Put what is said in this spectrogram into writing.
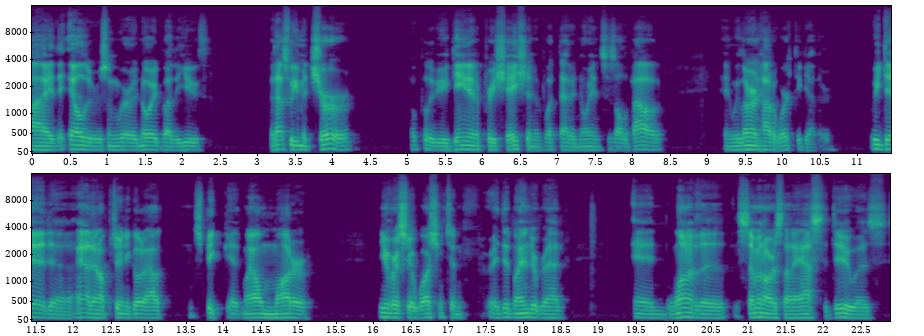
by the elders and we're annoyed by the youth. But as we mature, hopefully we gain an appreciation of what that annoyance is all about and we learn how to work together. We did, uh, I had an opportunity to go out and speak at my alma mater, University of Washington, where I did my undergrad. And one of the seminars that I asked to do was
